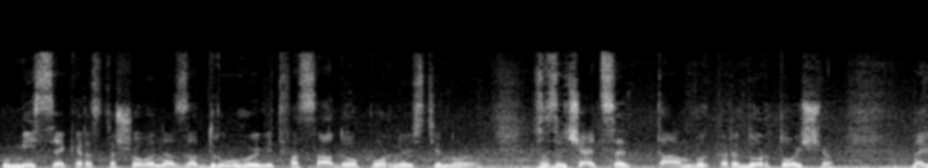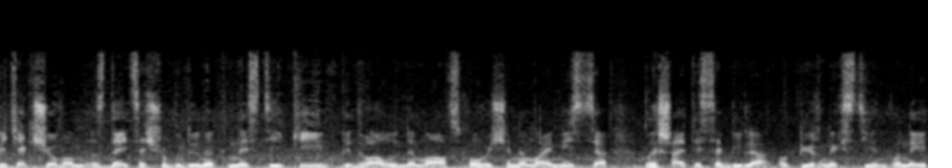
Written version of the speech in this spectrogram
у місці, яке розташоване за другою від фасаду опорною стіною. Зазвичай це тамбур, коридор тощо. Навіть якщо вам здається, що будинок не стійкий, підвалу нема, в сховищі немає місця, лишайтеся біля опірних стін. Вони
